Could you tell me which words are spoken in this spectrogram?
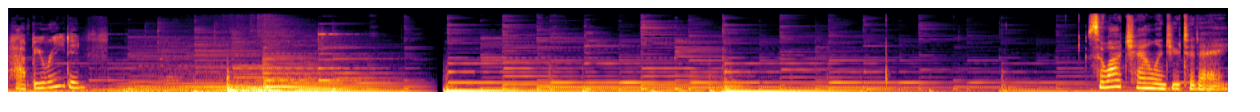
Happy reading! So I challenge you today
